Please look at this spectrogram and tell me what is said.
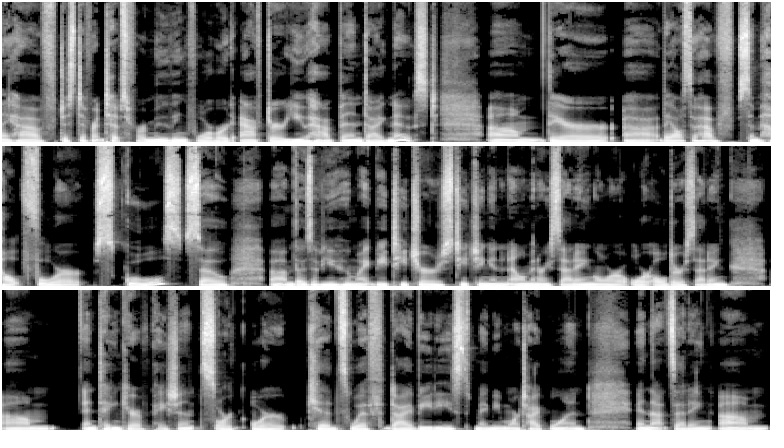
they have just different tips for moving forward after you have been diagnosed. Um, they're, uh, they also have some help for schools. So um, those of you who might be teachers teaching in an elementary setting or, or older setting, um, and taking care of patients or or kids with diabetes, maybe more type one, in that setting, um,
